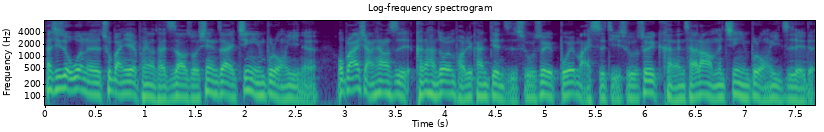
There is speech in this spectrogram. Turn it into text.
那其实我问了出版业的朋友才知道，说现在经营不容易呢。我本来想象是可能很多人跑去看电子书，所以不会买实体书，所以可能才让我们经营不容易之类的。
